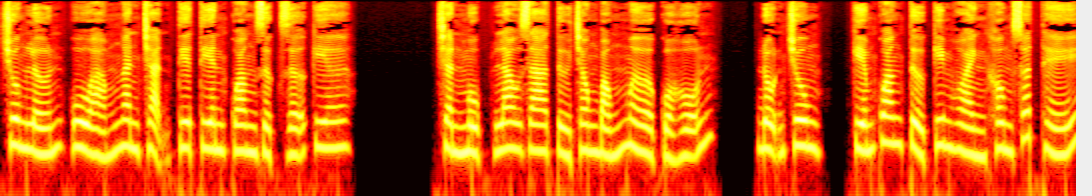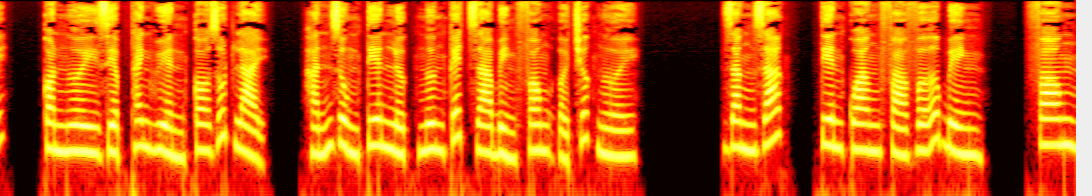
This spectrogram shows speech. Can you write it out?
chuông lớn u ám ngăn chặn tia tiên quang rực rỡ kia. Trần Mục lao ra từ trong bóng mờ của hỗn độn chung, kiếm quang tử kim hoành không xuất thế, còn người Diệp Thanh Huyền co rút lại, hắn dùng tiên lực ngưng kết ra bình phong ở trước người. Răng rác, tiên quang phá vỡ bình. Phong,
